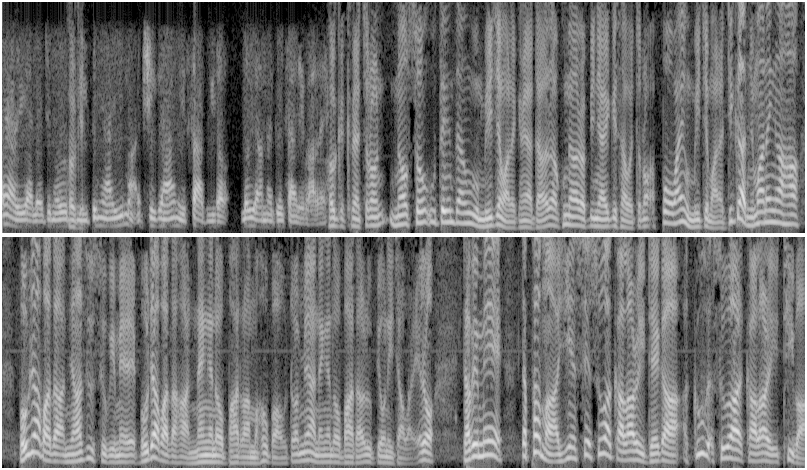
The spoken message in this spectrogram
အဲ့ဒါတွေကလည်းကျွန်တော်တို့ဒီပညာရေးမှာအခြေခံကနေစပြီးတော့လုပ်ရမယ့်ကိစ္စတွေပါပဲဟုတ်ကဲ့ခင်ဗျကျွန်တော်နောက်ဆုံးဦးသိန်းတန်းဦးကိုမေးချင်ပါတယ်ခင်ဗျဒါကတော့ခုနကတော့ပညာရေးကိစ္စပဲကျွန်တော်အပေါ်ပိုင်းကိုမေးချင်ပါတယ်အဓိကမြန်မာနိုင်ငံဟာဗုဒ္ဓဘာသာအများစုဆိုပေမဲ့ဗုဒ္ဓဘာသာဟာနိုင်ငံတော်ဘာသာမဟုတ်ပါဘူးတော်များနိုင်ငံတော်ဘာသာလို့ပြောနေကြပါတယ်အဲ့တော့ဒါပေမဲ့တစ်ဖက်မှာအရင်စစ်ဆိုးရကာလတွေတဲကအခုအစိုးရကာလတွေအထိပါ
